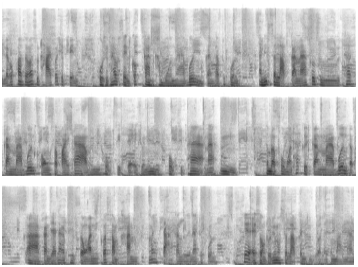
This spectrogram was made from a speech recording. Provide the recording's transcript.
4 แล้วก็ความสามารถสุดท้ายก็จะเป็น 65%ก็การขโมยมาเบิ้ลเหมือนกันครับทุกคน อันนี้สลับกันนะ ก็คือถ้าการมาเบิ้ลของสไปก้ามันมี 60 แต่ไอตัวนี้มี 65 นะ อืม สำหรับผมถ้าเกิดการมาเบิ้ลกับการย้ายนักอัญเชิญสองอันนี้ก็สำคัญไม่ต่างกันเลยนะทุกคนแค่ไอสองตัวนี้มันสลับกันอยู่อะไรประมาณนั้น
